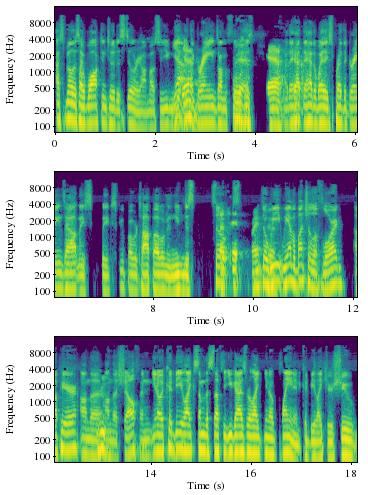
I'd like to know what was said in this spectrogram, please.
I smell this, I walked into a distillery almost, and you can get Yeah. like, the grains on the floor. Yeah. 'cause, yeah. you know, they yeah. had they had the way they spread the grains out, and they they scoop over top of them, and you can just So, it, right? so we we have a bunch of Lafleur up here on the Mhm. on the shelf, and you know, it could be like some of the stuff that you guys were like, you know, playing in. It could be like your shoe,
